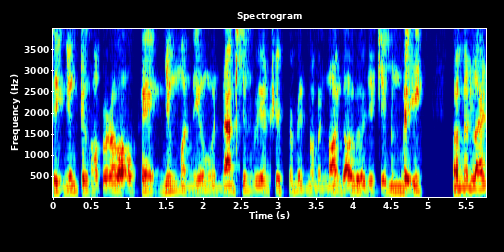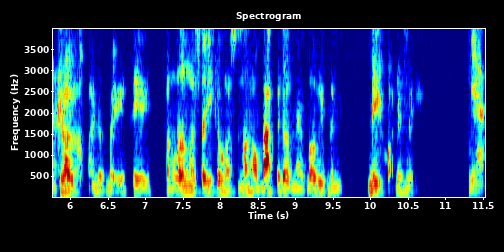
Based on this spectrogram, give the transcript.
thì những trường hợp đó rất là ok nhưng mà nếu mình đang xin re-entry permit mà mình nói gửi về địa chỉ bên Mỹ mà mình lại rời khỏi nước Mỹ thì phần lớn là sở di trú họ sẽ nói họ bác cái đơn này bởi vì mình đi khỏi nước Mỹ Dạ,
